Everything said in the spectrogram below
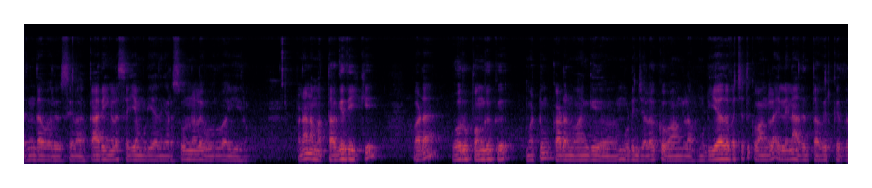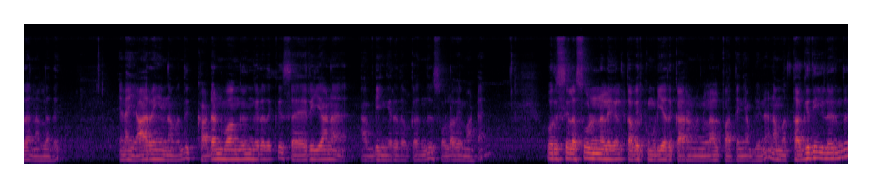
எந்த ஒரு சில காரியங்களை செய்ய முடியாதுங்கிற சூழ்நிலை உருவாகிடும் அப்படின்னா நம்ம தகுதிக்கு விட ஒரு பங்குக்கு மட்டும் கடன் வாங்கி முடிஞ்ச அளவுக்கு வாங்கலாம். முடியாத பட்சத்துக்கு வாங்கலாம். இல்லைன்னா அது தவிர்க்கிறது தான் நல்லது. ஏன்னா யாரையும் நான் வந்து கடன் வாங்குங்கிறதுக்கு சரியான அப்படிங்கிறத வந்து சொல்லவே மாட்டேன். ஒரு சில சூழ்நிலைகள் தவிர்க்க முடியாத காரணங்களால் பார்த்தீங்க அப்படின்னா நம்ம தகுதியிலிருந்து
